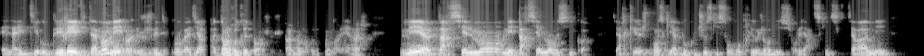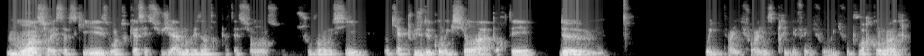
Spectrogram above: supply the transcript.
elle a été opérée évidemment mais euh, on va dire dans le recrutement je, parle dans le recrutement dans les RH mais partiellement aussi c'est-à-dire que je pense qu'il y a beaucoup de choses qui sont comprises aujourd'hui sur les hard skills, etc., mais moins sur les soft skills, ou en tout cas, c'est sujet à mauvaise interprétation souvent aussi. Donc, il y a plus de conviction à apporter, de... Oui, il faut un esprit, il, faut, pouvoir convaincre,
